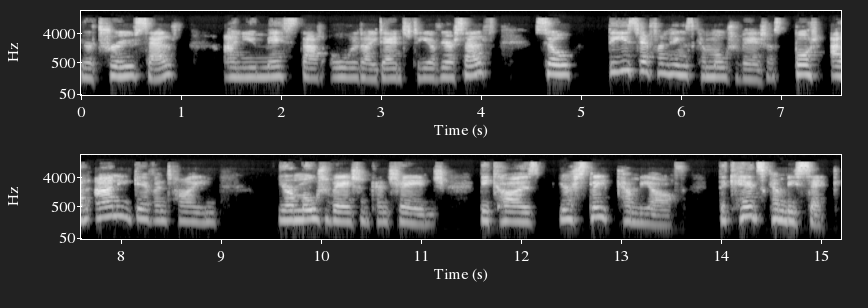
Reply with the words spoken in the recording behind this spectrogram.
your true self, and you miss that old identity of yourself. So these different things can motivate us, but at any given time, your motivation can change because your sleep can be off, the kids can be sick,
